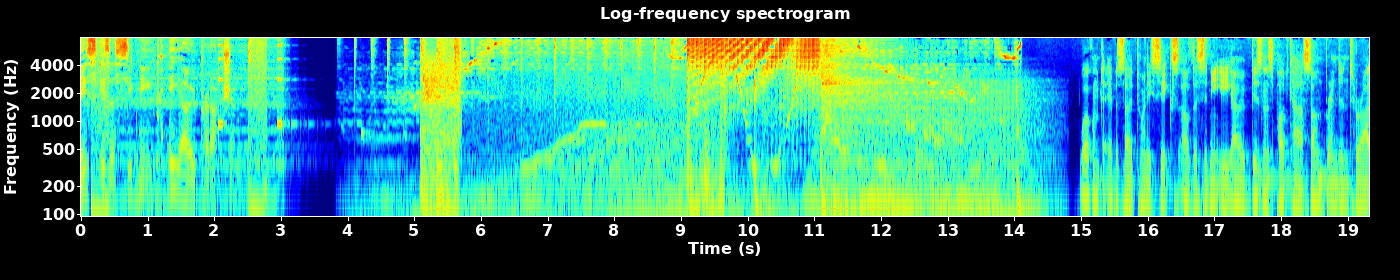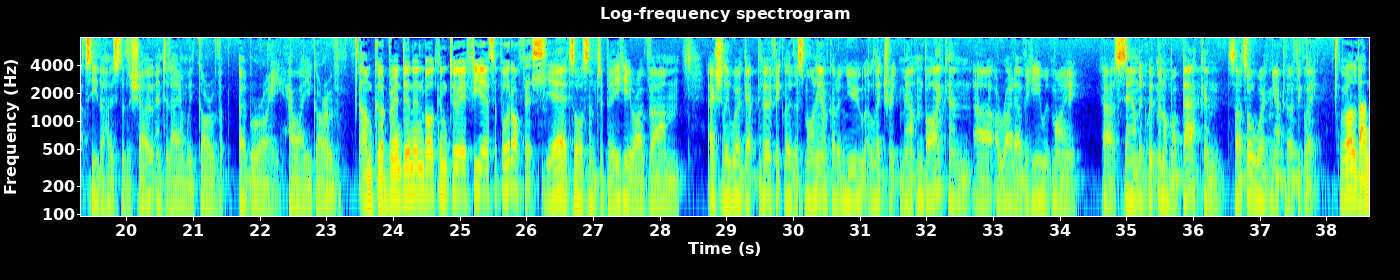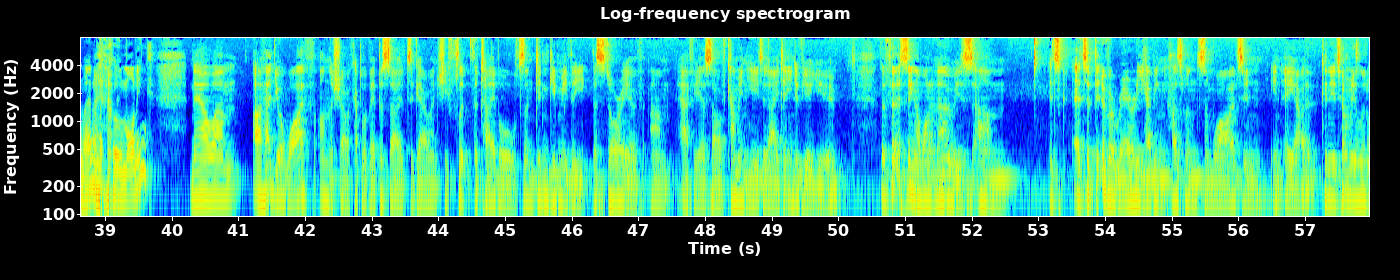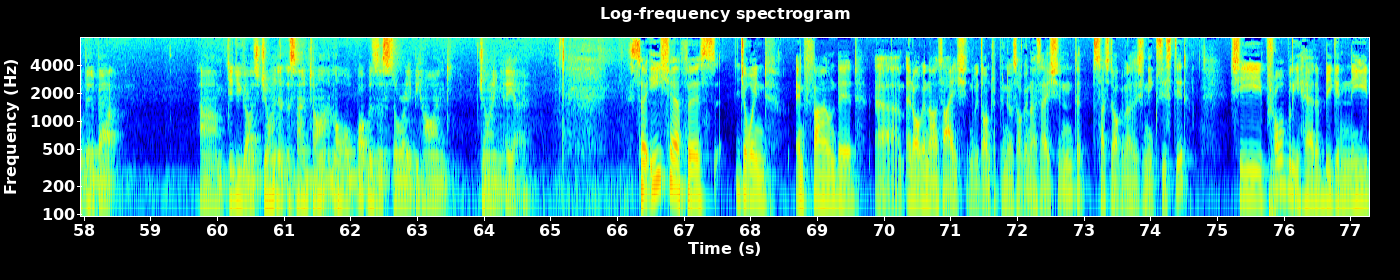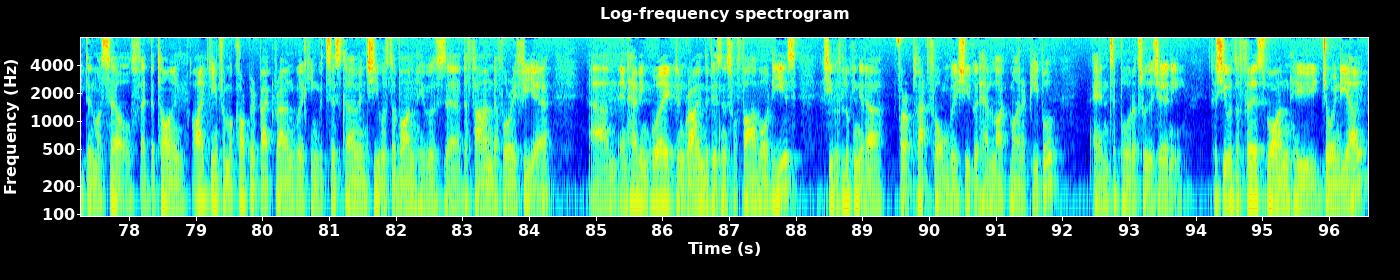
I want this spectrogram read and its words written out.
This is a Sydney EO production. Welcome to episode 26 of the Sydney EO Business Podcast. I'm Brendan Torazzi, the host of the show, and today I'm with Gaurav Oberoi. How are you, Gaurav? I'm good, Brendan, and welcome to FEA Support Office. Yeah, it's awesome to be here. I've um, actually worked out perfectly this morning. I've got a new electric mountain bike, and uh, I rode over here with my uh, sound equipment on my back, and so it's all working out perfectly. Well done, mate. on a cool morning. Now, um, I had your wife on the show a couple of episodes ago, and she flipped the tables and didn't give me the, the story of um, AFEA. So I've come in here today to interview you. The first thing I want to know is um, it's it's a bit of a rarity having husbands and wives in, in EO. Can you tell me a little bit about? Um, did you guys join at the same time, or what was the story behind joining EO? So Isha first joined and founded um, an organization with entrepreneurs organization that such an organization existed. She probably had a bigger need than myself at the time. I came from a corporate background working with cisco and she was the one who was uh, the founder for AFEA um, and having worked and grown the business for five odd years she was looking at a for a platform where she could have like-minded people and support her through the journey so she was the first one who joined eo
